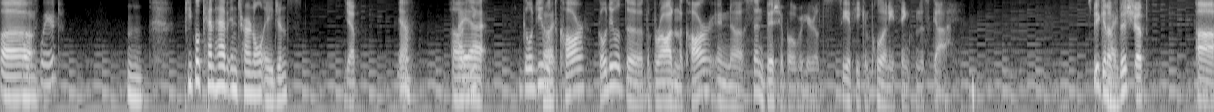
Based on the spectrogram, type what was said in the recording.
Um. That's weird. Mhm. People can have internal agents. Yep. yeah. Uh, I uh, go deal go with the car. Go deal with the the broad in the car, and uh, send Bishop over here. Let's see if he can pull anything from this guy. Speaking Right. of Bishop, uh,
